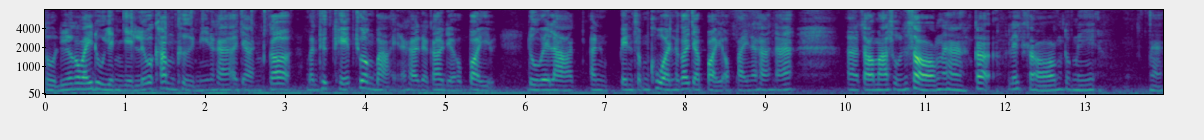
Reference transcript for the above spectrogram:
สูตรนี้ก็ไว้ดูเย็นๆ หรือว่าค่ำคืนนี้นะคะ อาจารย์ก็บันทึกเทปช่วงบ่ายนะคะเดี๋ยวก็เดี๋ยวปล่อยดูเวลาอันเป็นสมควรแล้วก็จะปล่อยออกไปนะคะนะอ่าต่อมาศูนย์สองนะคะก็เลขสองตรงนี้นะ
